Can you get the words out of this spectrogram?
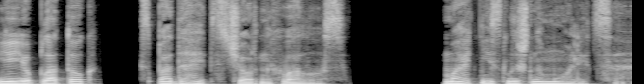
Ее платок спадает с черных волос. Мать неслышно молится.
